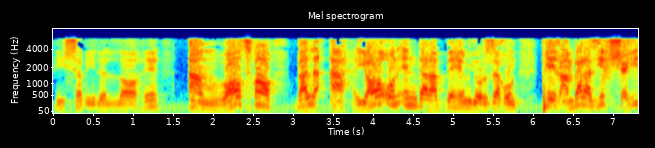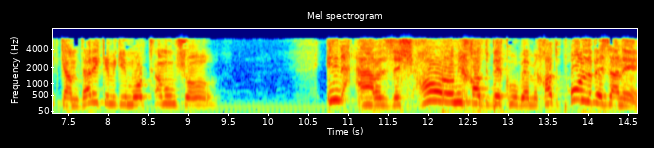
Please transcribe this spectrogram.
فی سبیل الله امواتا بل احیاء عند ربهم یرزقون. پیغمبر از یک شهید کمتره که میگه مرد تموم شد. این ارزش ها رو می‌خواد بکوبه می‌خواد پل بزنه.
